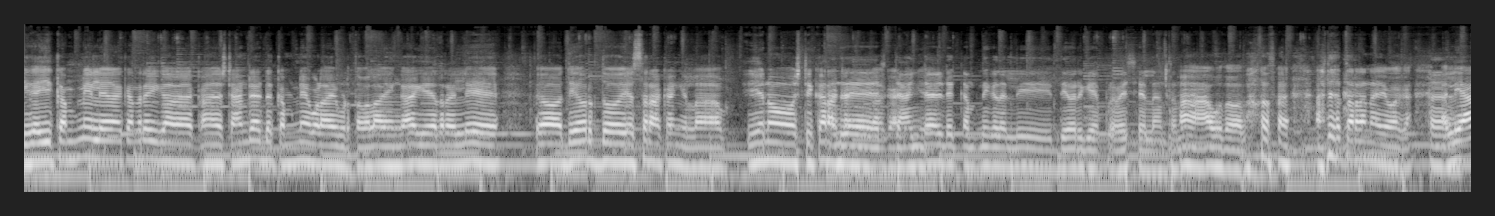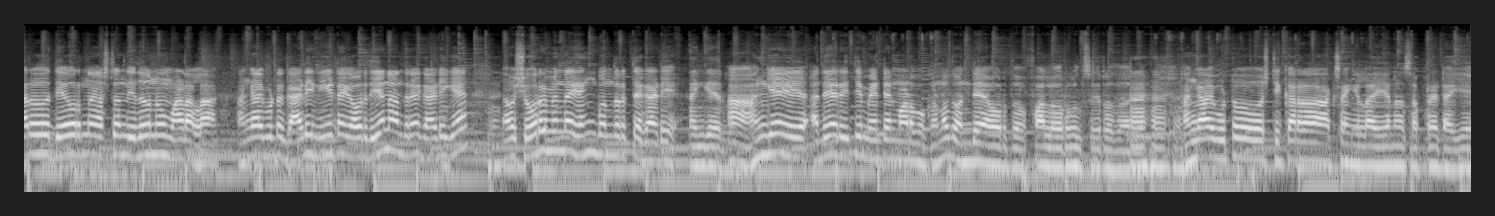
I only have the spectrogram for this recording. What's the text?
ಈಗ ಈ ಕಂಪ್ನಿಯಲ್ಲಿ ಯಾಕಂದ್ರೆ ಈಗ ಸ್ಟ್ಯಾಂಡರ್ಡ್ ಕಂಪ್ನಿಗಳು ಆಗಿಬಿಡ್ತಾವಲ್ಲ ಹಿಂಗಾಗಿ ಅದರಲ್ಲಿ ದೇವ್ರದ್ದು ಹೆಸರು ಹಾಕಂಗಿಲ್ಲ. ಏನೋ ಸ್ಟಿಕ್ಕರ್ ಸ್ಟ್ಯಾಂಡರ್ಡ್ ಕಂಪ್ನಿಗಳಲ್ಲಿ ದೇವರಿಗೆ ಪ್ರವೇಶ ಇಲ್ಲ ಅಂತ ಹೌದೌದು. ಅದೇ ತರನ ಇವಾಗ. ಅಲ್ಲಿ ಯಾರು ದೇವ್ರನ್ನ ಅಷ್ಟೊಂದು ಇದನ್ನು ಮಾಡಲ್ಲ. ಹಂಗಾಗ್ಬಿಟ್ಟು ಗಾಡಿ ನೀಟಾಗಿ ಅವ್ರದ್ದು ಏನಂದ್ರೆ ಗಾಡಿಗೆ ನಾವು ಶೋರೂಮ್ ಇಂದ ಹೆಂಗ್ ಬಂದಿರುತ್ತೆ ಗಾಡಿ? ಹಂಗೆ ಹಂಗೆ ಅದೇ ರೀತಿ ಮೇಂಟೈನ್ ಮಾಡ್ಬೇಕು ಅನ್ನೋದು ಒಂದೇ ಅವ್ರದ್ದು ಫಾಲೋ ರೂಲ್ಸ್ ಇರೋದು. ಹಂಗಾಗ್ಬಿಟ್ಟು ಸ್ಟಿಕ್ಕರ್ ಹಾಕ್ಸಂಗಿಲ್ಲ ಏನು ಸಪ್ರೇಟ್ ಆಗಿ.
